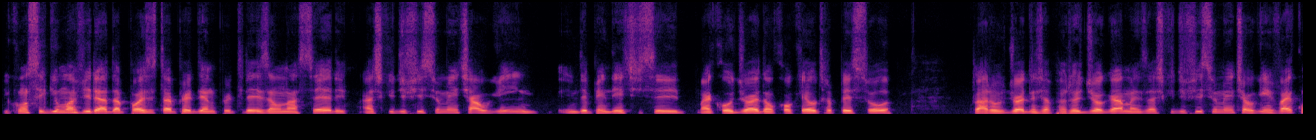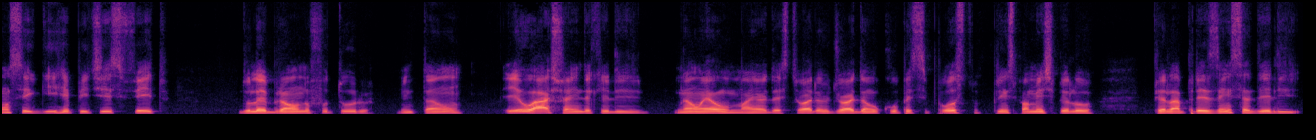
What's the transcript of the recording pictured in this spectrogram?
e conseguir uma virada após estar perdendo por 3 a 1 na série, acho que dificilmente alguém, independente de ser Michael Jordan ou qualquer outra pessoa, Claro, o Jordan já parou de jogar, mas acho que dificilmente alguém vai conseguir repetir esse feito do LeBron no futuro. Então, eu acho ainda que ele não é o maior da história. O Jordan ocupa esse posto, principalmente pelo, pela presença dele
